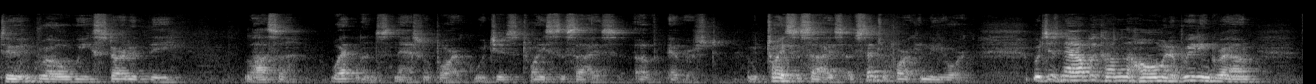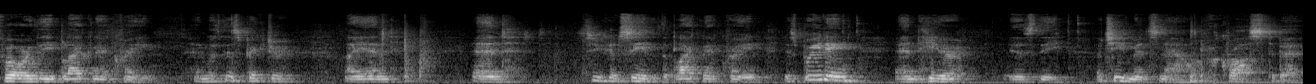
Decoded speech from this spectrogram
to grow, we started the Lhasa Wetlands National Park, which is twice the size of Everest, I mean, twice the size of Central Park in New York, which has now become the home and a breeding ground for the black-necked crane. And with this picture, I end, and so you can see that the black-necked crane is breeding, and here is the achievements now across Tibet.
